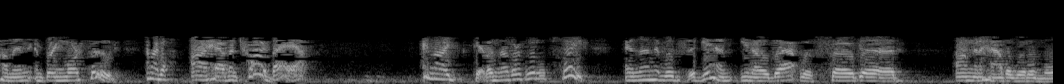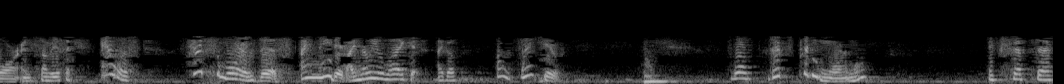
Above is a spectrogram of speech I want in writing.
come in and bring more food. And I go, I haven't tried that. And I'd get another little plate. And then it was, again, you know, that was so good. I'm going to have a little more. And somebody say, Alice, have some more of this. I need it. I know you like it. I go, oh, thank you. Well, that's pretty normal. Except that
